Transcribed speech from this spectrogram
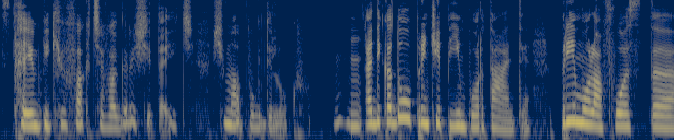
stai un pic, eu fac ceva greșit aici și mă apuc de lucru. Mhm. Adică două principii importante. Primul a fost, uh,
